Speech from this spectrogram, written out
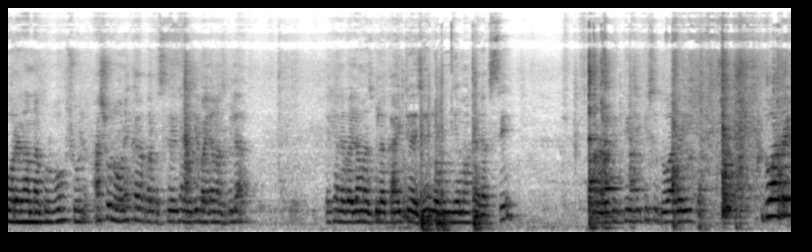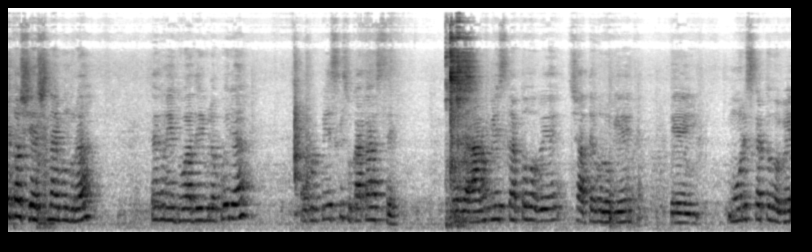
ঘরে রান্না করব। আসলে অনেক খারাপ লাগতেছে এখানে যে বাইলা মাছগুলা। এখানে বাইলা মাছগুলা কাইটে আছে, লবণ দিয়ে মাখায় রাখছি। আর দিয়ে যে কিছু দোয়া দেয় দোয়া দেয় তো শেষ নাই বন্ধুরা। এখন এই দোয়া দেয়গুলো কইরা তারপর পেঁয়াজ কিছু কাটা আছে। এবারে আরও পেঁয়াজ কাটতে হবে, সাথে হলো গিয়ে এই মরিচ কাটতে হবে।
